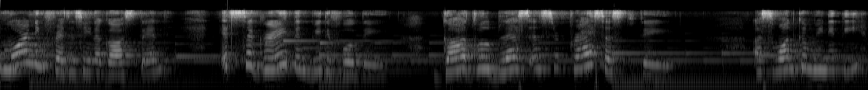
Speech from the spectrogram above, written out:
morning, friends in St. Augustine. It's a great and beautiful day. God will bless and surprise us today. As one community,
